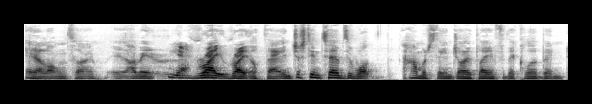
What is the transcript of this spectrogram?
in a long time. I mean, Yeah. right, right up there, and just in terms of what how much they enjoy playing for the club and.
